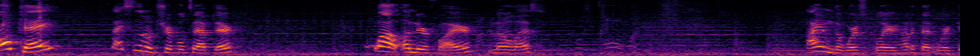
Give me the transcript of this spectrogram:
Okay. Nice little triple tap there. While under fire, no less. I am the worst player. How did that work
